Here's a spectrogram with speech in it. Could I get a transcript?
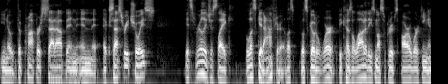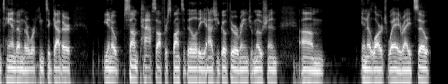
you know, the proper setup and, and the accessory choice, it's really just like let's get after it. Let's let's go to work because a lot of these muscle groups are working in tandem. They're working together. You know, some pass off responsibility as you go through a range of motion um, in a large way, right? So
